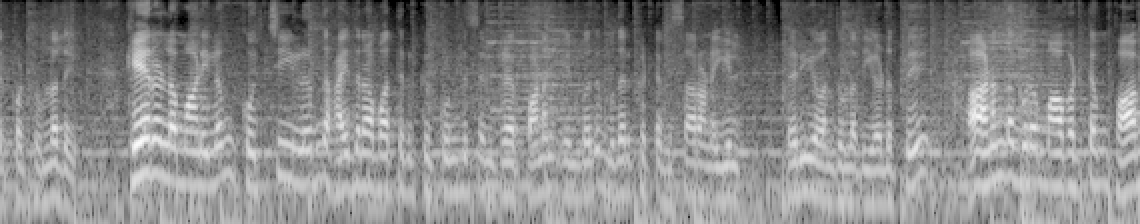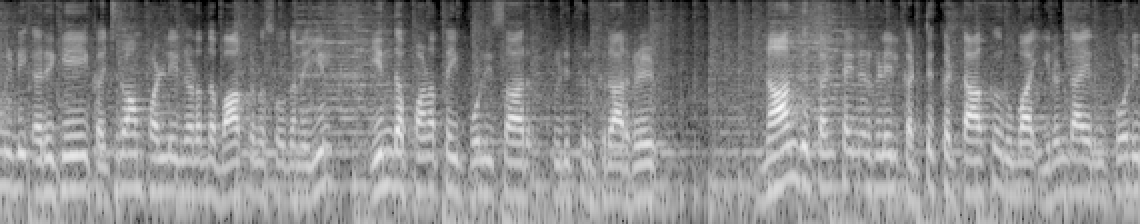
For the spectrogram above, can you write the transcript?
ஏற்பட்டுள்ளது. கேரள மாநிலம் கொச்சியிலிருந்து ஹைதராபாத்திற்கு கொண்டு சென்ற பணம் என்பது முதற்கட்ட விசாரணையில் தெரிய வந்துள்ளதை அடுத்து அனந்தபுரம் மாவட்டம் பாமிடி அருகே கஜ்ராம்பள்ளி நடந்த வாகன சோதனையில் இந்த பணத்தை போலீசார் பிடித்திருக்கிறார்கள். நான்கு கண்டெய்னர்களில் கட்டுக்கட்டாக ரூபாய் இரண்டாயிரம் கோடி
